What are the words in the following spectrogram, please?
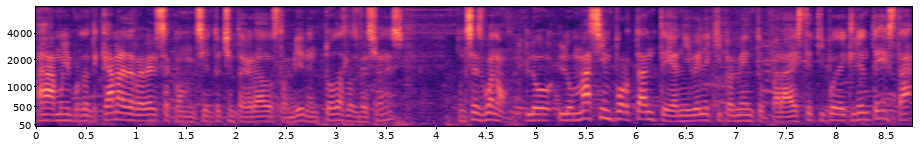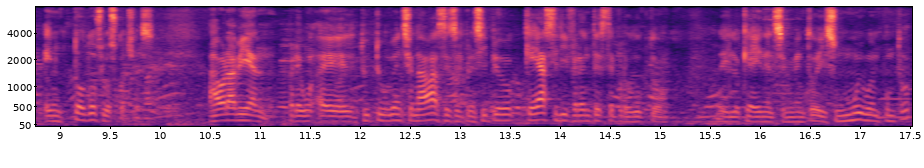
Ah, muy importante, cámara de reversa con 180 grados también en todas las versiones. Entonces, bueno, lo, más importante a nivel equipamiento para este tipo de cliente está en todos los coches. Ahora bien, eh, tú, tú, mencionabas desde el principio qué hace diferente este producto de lo que hay en el segmento y es un muy buen punto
